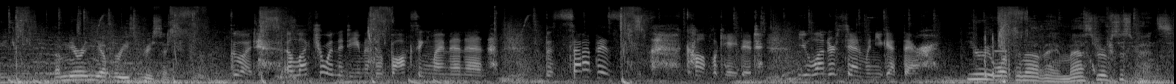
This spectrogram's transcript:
Vehicle. Yuri, I'm nearing the Upper East Precinct. Good. Electro and the demons are boxing my men in. The setup is complicated. You'll understand when you get there. Yuri Watanabe, master of suspense.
